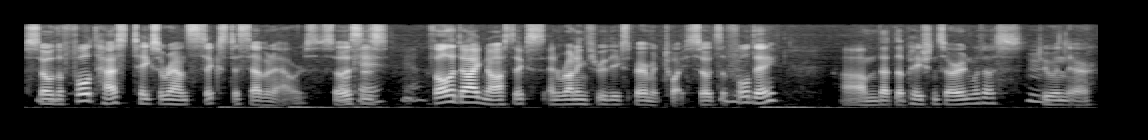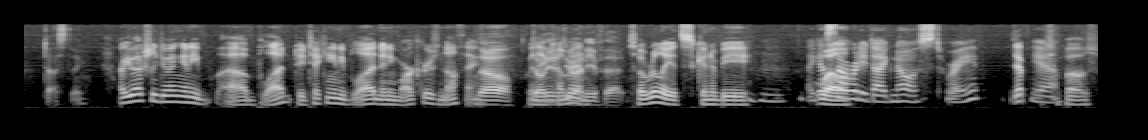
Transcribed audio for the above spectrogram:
So Mhm. the full test takes around six to seven hours. So this is yeah. with all the diagnostics and running through the experiment twice. So it's a full Mhm. day um, that the patients are in with us Hmm. doing their testing. Are you actually doing any uh, blood? Are you taking any blood? Any markers? Nothing. No, When don't need to do in. any of that. So really, it's gonna be, hmm I guess well- they're already diagnosed, right? Yep. I Yeah. suppose.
